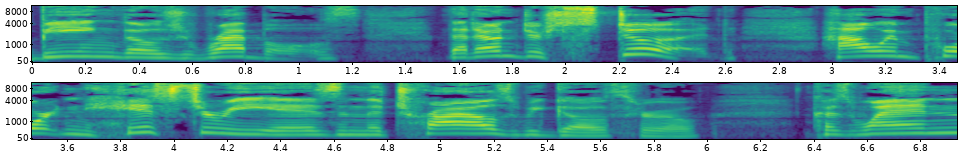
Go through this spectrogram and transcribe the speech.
being those rebels that understood how important history is in the trials we go through. Because when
